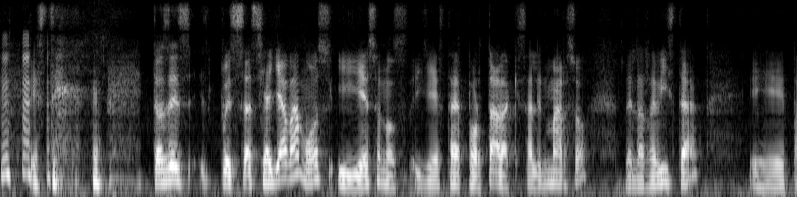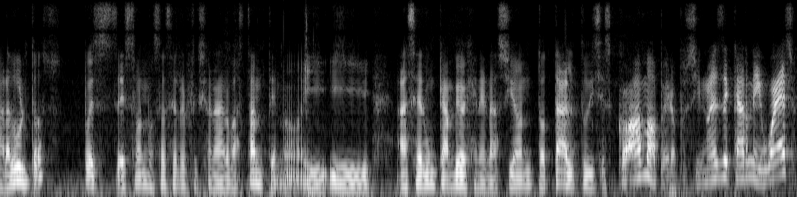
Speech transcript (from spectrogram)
Este, entonces, pues hacia allá vamos y eso nos, y esta portada que sale en marzo de la revista eh, para adultos, pues eso nos hace reflexionar bastante, ¿no? Y, y hacer un cambio de generación total. Tú dices, ¿cómo? Pero pues si no es de carne y hueso.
